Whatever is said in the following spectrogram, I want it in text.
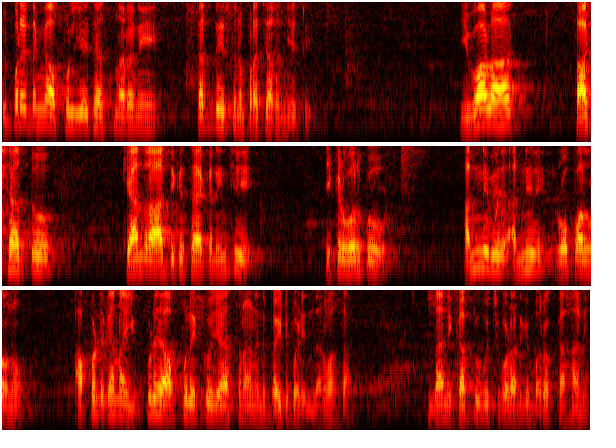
విపరీతంగా అప్పులు చేసేస్తున్నారని పెద్ద ఎత్తున ప్రచారం చేసి ఇవాళ సాక్షాత్తు కేంద్ర ఆర్థిక శాఖ నుంచి ఇక్కడి వరకు అన్ని అన్ని రూపాల్లోనూ అప్పటికన్నా ఇప్పుడే అప్పులు ఎక్కువ చేస్తున్నాననేది బయటపడిన తర్వాత దాన్ని కప్పిపుచ్చుకోవడానికి మరో కహాని.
